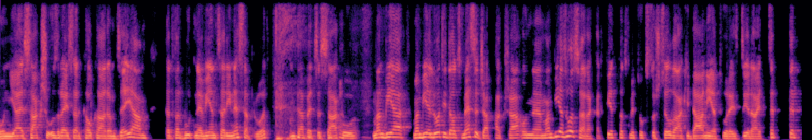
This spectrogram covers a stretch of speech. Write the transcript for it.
Un ja es sākšu uzreiz ar kaut kādām dzējām, tad varbūt neviens arī nesaprot. Un tāpēc es sāku, man bija, man bija ļoti daudz message apakšā, un uh, man bija zosvara, kad 15,000 cilvēki Dānijā toreiz dziedāja cep, cep,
